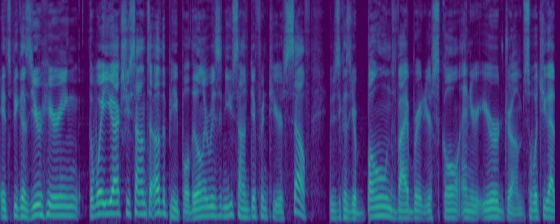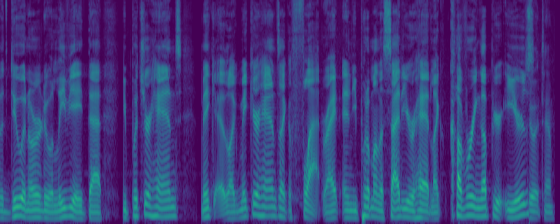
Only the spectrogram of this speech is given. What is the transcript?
It's because you're hearing the way you actually sound to other people. The only reason you sound different to yourself is because your bones vibrate your skull and your eardrums. So what you got to do in order to alleviate that, you put your hands make like make your hands like a flat, right? And you put them on the side of your head, like covering up your ears, Do it, Tim.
